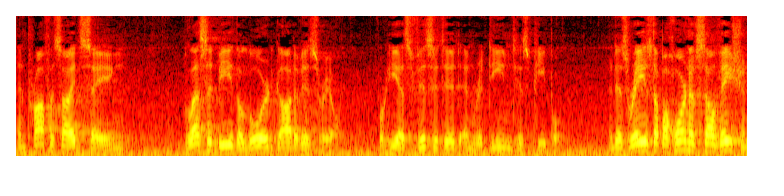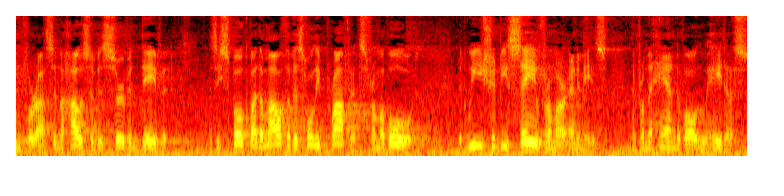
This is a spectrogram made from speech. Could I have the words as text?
and prophesied, saying, Blessed be the Lord God of Israel, for he has visited and redeemed his people, and has raised up a horn of salvation for us in the house of his servant David, as he spoke by the mouth of his holy prophets from of old, that we should be saved from our enemies and from the hand of all who hate us,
